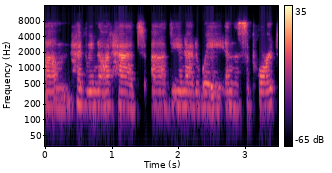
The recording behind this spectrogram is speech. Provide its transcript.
um, had we not had uh, the united way and the support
